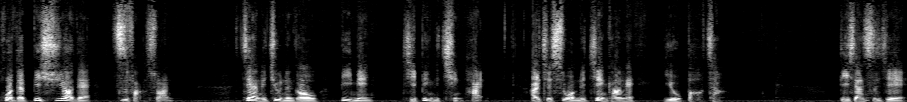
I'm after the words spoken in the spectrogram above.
获得必须要的。脂肪酸，这样呢就能够避免疾病的侵害，而且使我们的健康呢有保障。第三世界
